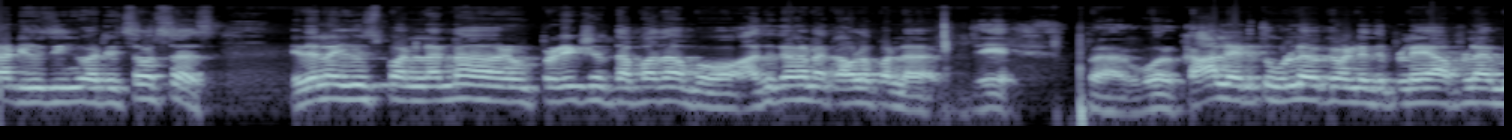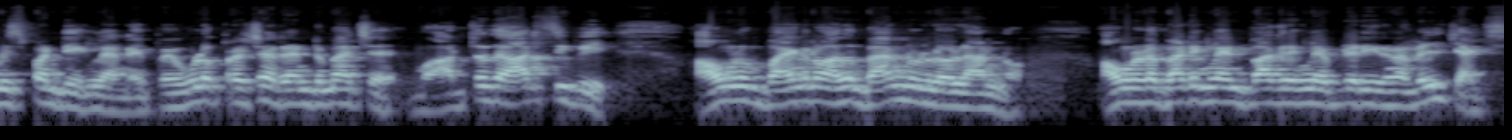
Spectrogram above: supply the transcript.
not using your resources இதெல்லாம் யூஸ் பண்ணலன்னா ப்ரொடிக்ஷன் தப்பாக தான் போகும். அதுக்காக நான் கவலைப்படல. ஜே- இப்போ ஒரு கால் எடுத்து உள்ளே வைக்க வேண்டியது பிளே ஆஃப்ல மிஸ் பண்ணிட்டீங்களே இப்போ இவ்வளோ ப்ரெஷர் ரெண்டு மேட்ச்சு அடுத்தது ஆர்சிபி அவங்களும் பயங்கரம் அதுவும் பெங்களூரில் விளையாடணும் அவங்களோட பேட்டிங் லைன் பார்க்குறீங்களா எப்படி அடிக்கிறாங்க? Will Jacks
